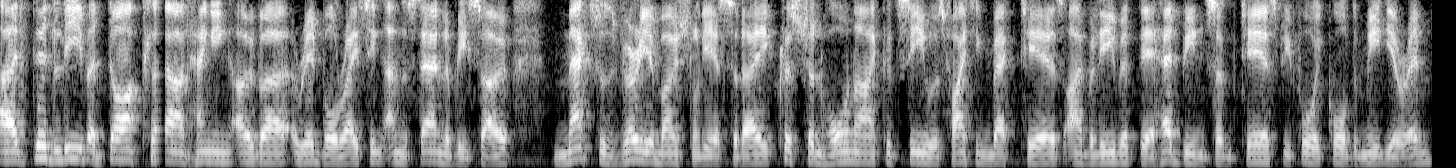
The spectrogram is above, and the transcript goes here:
Uh, did leave a dark cloud hanging over Red Bull Racing, understandably so. Max was very emotional yesterday. Christian Horner, I could see, was fighting back tears. I believe it. There had been some tears before he called the media in.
